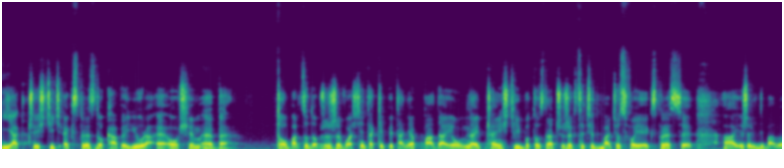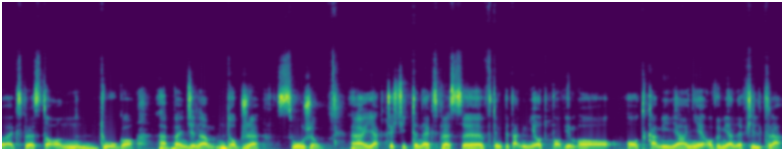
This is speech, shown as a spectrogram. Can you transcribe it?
Jak czyścić ekspres do kawy Jura E E8 EB? To bardzo dobrze, że właśnie takie pytania padają najczęściej, bo to znaczy, że chcecie dbać o swoje ekspresy, a jeżeli dbamy o ekspres, to on długo e, będzie nam dobrze służył. E, Jak czyścić ten ekspres? E, W tym pytaniu nie odpowiem o odkamienianie, o wymianę filtra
